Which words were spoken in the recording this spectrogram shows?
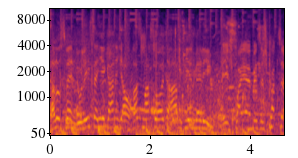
Hallo Sven, du legst ja hier gar nicht auf. Was machst du heute Abend hier in Berlin? Ich feiere, bis ich kotze.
